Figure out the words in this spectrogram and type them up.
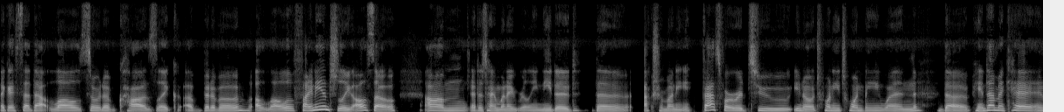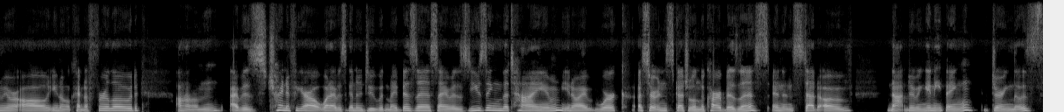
like I said, that lull sort of caused like a bit of a, a lull financially also um, at a time when I really needed the extra money. Fast forward to, you know, 2020 when the pandemic hit and we were all, you know, kind of furloughed. Um, I was trying to figure out what I was going to do with my business. I was using the time, you know, I would work a certain schedule in the car business. And instead of not doing anything during those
